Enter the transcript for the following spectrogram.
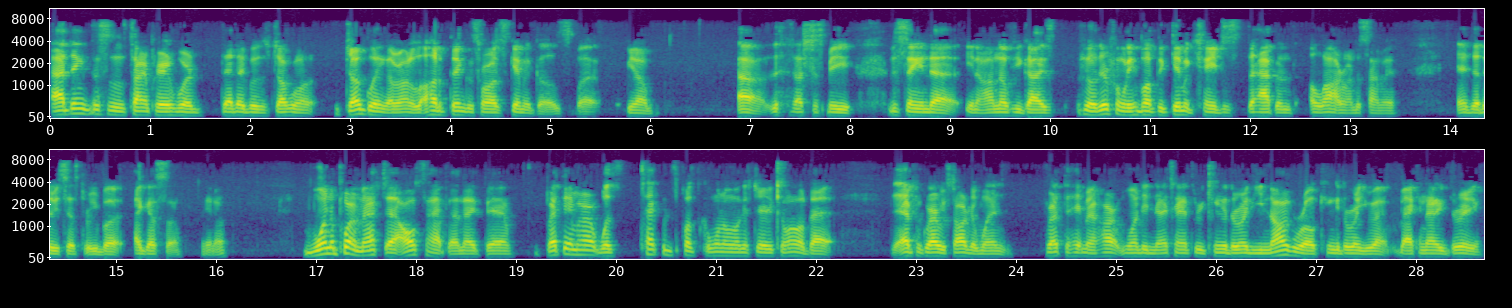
I think this is a time period where Dedek was juggling juggling around a lot of things as far as gimmick goes. But you know, uh, that's just me just saying that. You know, I don't know if you guys feel differently about the gimmick changes that happened a lot around this time in, in WWE's history, but I guess so. You know, one important match that also happened that night there Bret the Hart was technically supposed to go one on one against Jerry Kill that the epic rivalry started when Bret the Hitman Hart won the 1993 King of the Ring, the inaugural King of the Ring event back in '93.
